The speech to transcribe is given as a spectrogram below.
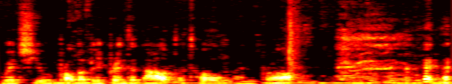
which you probably printed out at home and brought.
